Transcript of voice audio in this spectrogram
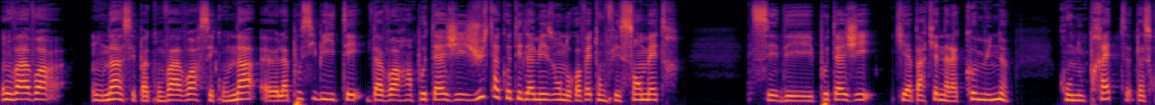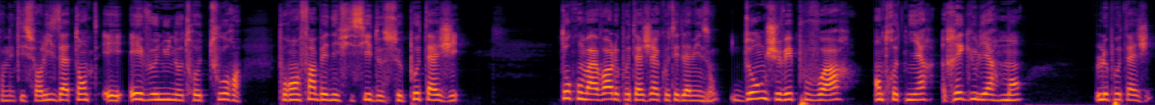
On va avoir, on a, c'est pas qu'on va avoir, c'est qu'on a euh, la possibilité d'avoir un potager juste à côté de la maison. Donc en fait, on fait 100 mètres. C'est des potagers qui appartiennent à la commune qu'on nous prête parce qu'on était sur liste d'attente et est venu notre tour pour enfin bénéficier de ce potager. Donc on va avoir le potager à côté de la maison. Donc je vais pouvoir entretenir régulièrement le potager.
